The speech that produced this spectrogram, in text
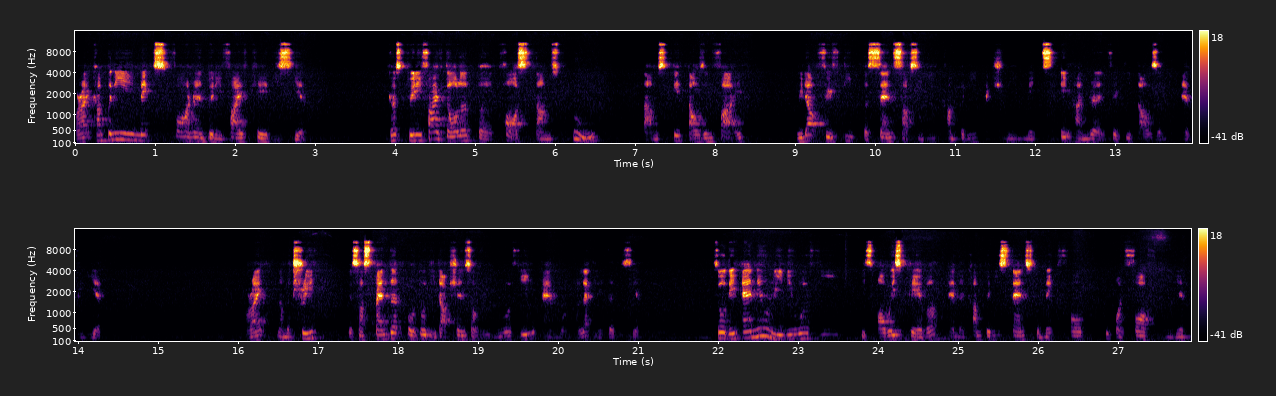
All right, company makes 425k this year. Because $25 per cost times 2 times 8,005, without 50% subsidy, company actually makes 850,000 every year. All right, number three, the suspended auto deductions of renewal fee and will collect later this year. So the annual renewal fee is always payable and the company stands to make 4, 2.4 million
